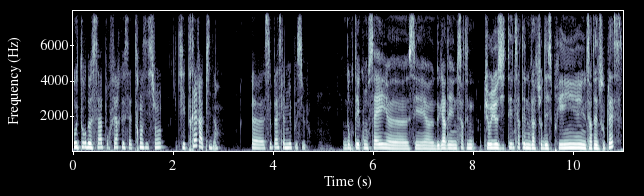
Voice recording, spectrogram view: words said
autour de ça pour faire que cette transition qui est très rapide se passe la mieux possible. Donc tes conseils, c'est de garder une certaine curiosité, une certaine ouverture d'esprit, une certaine souplesse?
